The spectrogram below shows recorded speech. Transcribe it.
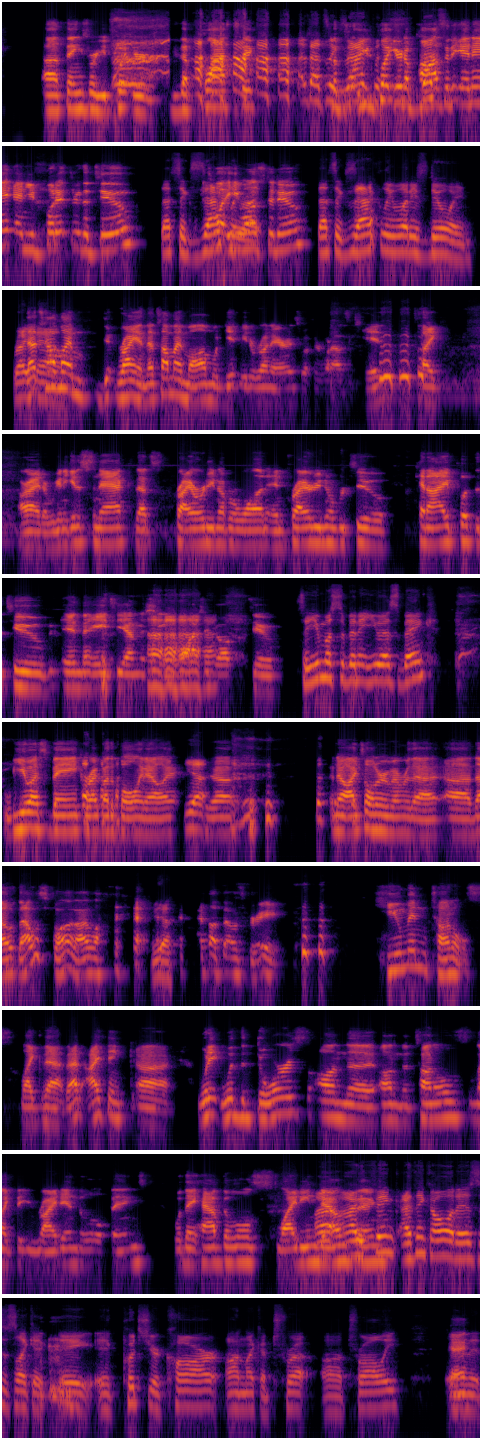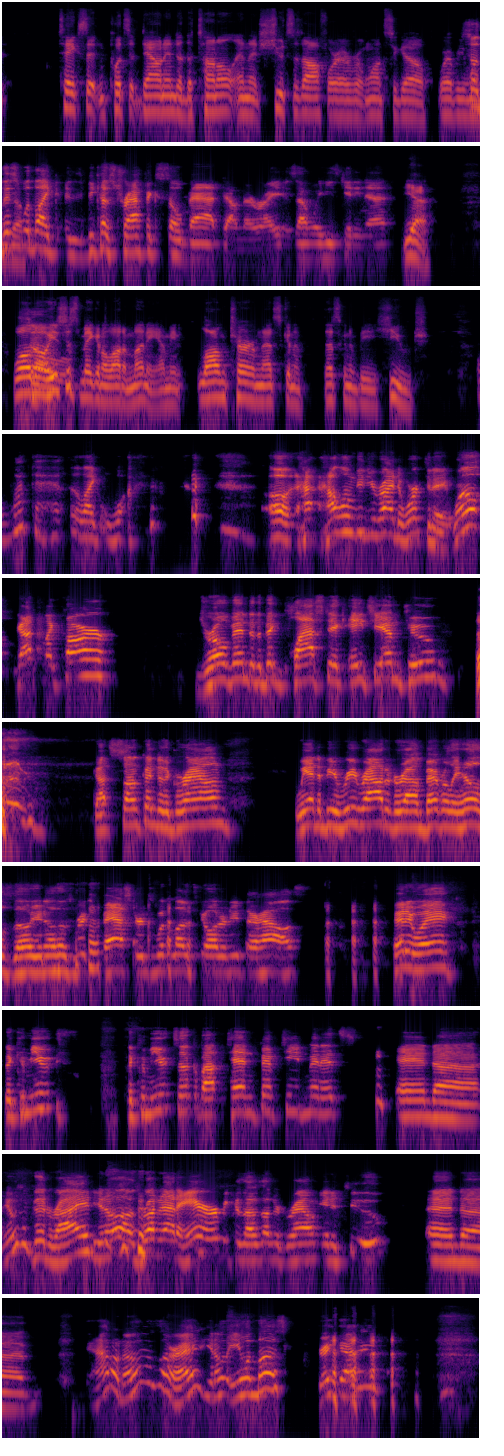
uh, things where you put your the plastic. that's the- exactly. You'd put your deposit in it and you'd put it through the tube. That's That's exactly what he right. wants to do. That's exactly what he's doing right That's now. how my Ryan. That's how my mom would get me to run errands with her when I was a kid. Like, all right, are we gonna get a snack? That's priority number one, and priority number two. Can I put the tube in the ATM machine and watch it go up the tube? So you must have been at U.S. Bank. U.S. Bank, right by the bowling alley. Yeah. Yeah. No, I totally remember that. Uh, that that was fun. I Yeah. I thought that was great. Human tunnels like that. That I think uh, would it would the doors on the on the tunnels like that you ride in the little things would they have the little sliding down I, I think I think all it is is like it it, it puts your car on like a tro- uh, trolley, and it takes it and puts it down into the tunnel, and it shoots it off wherever it wants to go, wherever you so want to this would like because traffic's so bad down there, right? Is that what he's getting at? yeah. Well, no, he's just making a lot of money. I mean, long term, that's gonna that's gonna be huge. What the hell? Like what? oh, how, how long did you ride to work today? Well, got my car, drove into the big plastic ATM tube, got sunk into the ground. We had to be rerouted around Beverly Hills, though. You know, those rich bastards wouldn't let us go underneath their house. Anyway, the commute the commute took about 10, 15 minutes, and uh, it was a good ride. You know, I was running out of air because I was underground in a tube, and uh, I don't know, it was all right. You know, Elon Musk, great guy.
